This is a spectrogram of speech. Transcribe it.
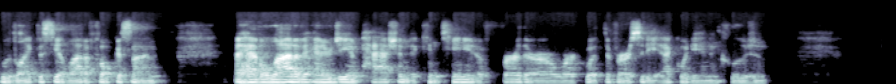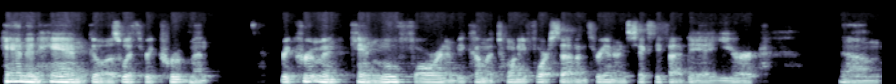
would like to see a lot of focus on I have a lot of energy and passion to continue to further our work with diversity, equity, and inclusion. Hand in hand goes with recruitment. Recruitment can move forward and become a 24 7, 365 day a year um,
